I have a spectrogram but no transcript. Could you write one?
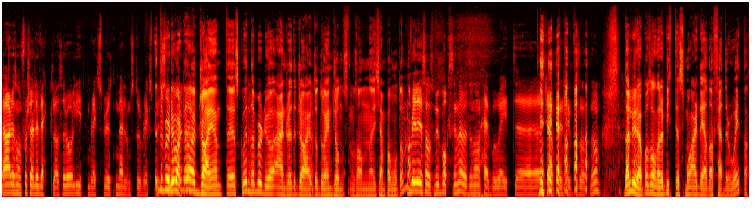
Ja, Er det sånn forskjellige vektklasser og liten blekksprut, mellomstor blekksprut? Det burde jo vært da, Giant uh, Squid. Da burde jo Andre the Giant og Dwayne Johnson sånn uh, kjempa mot dem. da. Det blir litt sånn som i boksing, vet du, sånn heavyweight uh, championship og sånt noe. Da lurer jeg på sånne bitte små Er det da featherweight, da?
